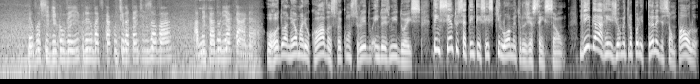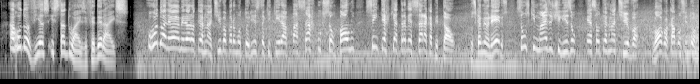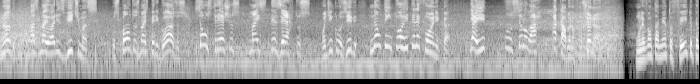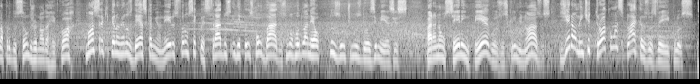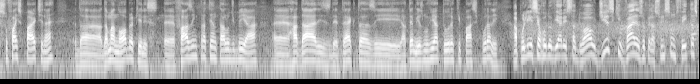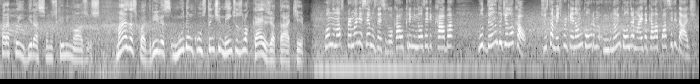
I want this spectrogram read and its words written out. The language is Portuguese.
eu vou seguir com o veículo e vai ficar contigo até a gente desovar a mercadoria carga. O Rodoanel Mário Covas foi construído em 2002. Tem 176 quilômetros de extensão. Liga a região metropolitana de São Paulo a rodovias estaduais e federais. O Rodoanel é a melhor alternativa para o motorista que queira passar por São Paulo sem ter que atravessar a capital. Os caminhoneiros são os que mais utilizam essa alternativa. Logo, acabam se tornando as maiores vítimas. Os pontos mais perigosos são os trechos mais desertos, onde inclusive não tem torre telefônica. E aí, o celular acaba não funcionando. Um levantamento feito pela produção do Jornal da Record mostra que pelo menos 10 caminhoneiros foram sequestrados e depois roubados no Rodoanel nos últimos 12 meses. Para não serem pegos, os criminosos geralmente trocam as placas dos veículos. Isso faz parte né, da, da manobra que eles é, fazem para tentar ludibriar é, radares, detectas e até mesmo viatura que passe por ali. A Polícia Rodoviária Estadual diz que várias operações são feitas para coibir a ação dos criminosos. Mas as quadrilhas mudam constantemente os locais de ataque. Quando nós permanecemos nesse local, o criminoso ele acaba mudando de local, justamente porque não encontra, não encontra mais aquela facilidade.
